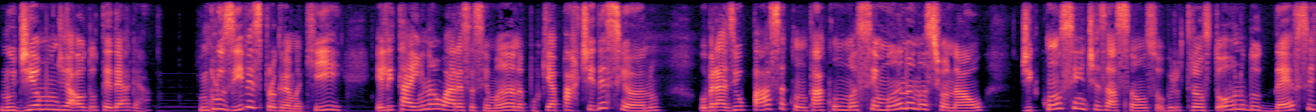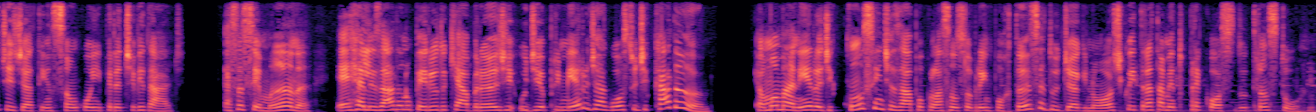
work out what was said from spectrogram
no Dia Mundial do TDAH. Inclusive, esse programa aqui, ele está indo ao ar essa semana porque a partir desse ano, o Brasil passa a contar com uma Semana Nacional de Conscientização sobre o transtorno do déficit de atenção com hiperatividade. Essa semana é realizada no período que abrange o dia 1 de agosto de cada ano. É uma maneira de conscientizar a população sobre a importância do diagnóstico e tratamento precoce do transtorno.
